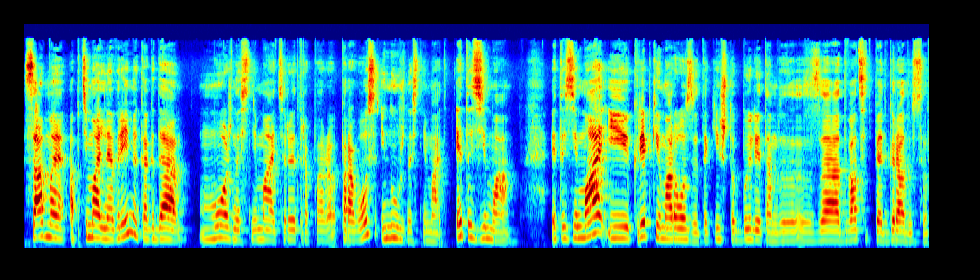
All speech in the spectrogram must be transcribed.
Самое оптимальное время, когда можно снимать ретро-паровоз и нужно снимать, это зима. Это зима и крепкие морозы, такие, что были там за 25 градусов.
